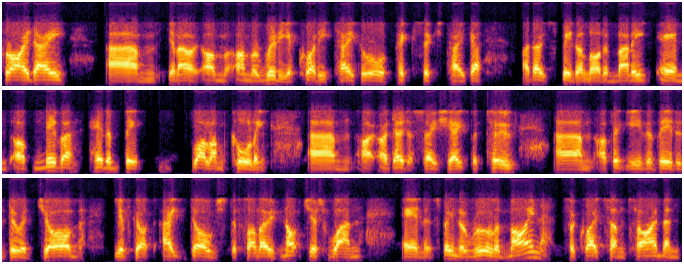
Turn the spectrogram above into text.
Friday. Um, you know, I'm I'm a really a quaddy taker or a pick six taker. I don't spend a lot of money, and I've never had a bet while I'm calling. Um, I, I don't associate the two. Um, I think you're either there to do a job. You've got eight dogs to follow, not just one. And it's been a rule of mine for quite some time, and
